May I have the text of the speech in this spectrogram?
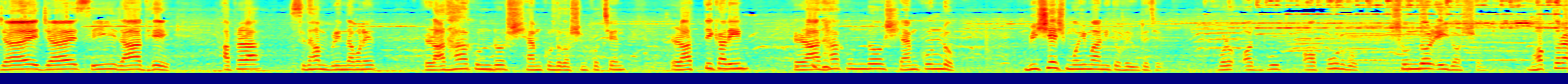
জয় জয় শ্রী রাধে। আপনারা সিধাম বৃন্দাবনের রাধাকুণ্ড, শ্যামকুণ্ড দর্শন করছেন। রাত্রিকালীন রাধাকুণ্ড, শ্যামকুণ্ড বিশেষ মহিমান্বিত হয়ে উঠেছে। বড় অদ্ভুত, অপূর্ব, সুন্দর এই দর্শন। ভক্তরা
